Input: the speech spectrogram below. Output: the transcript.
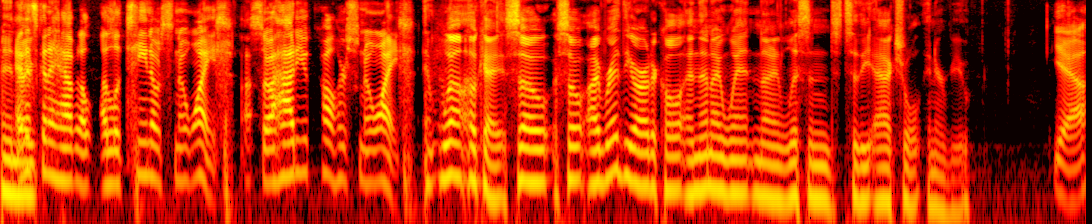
And, And I, it's going to have a, a Latino Snow White. So, how do you call her Snow White? well, okay, so so I read the article and then I went and I listened to the actual interview. Yeah.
